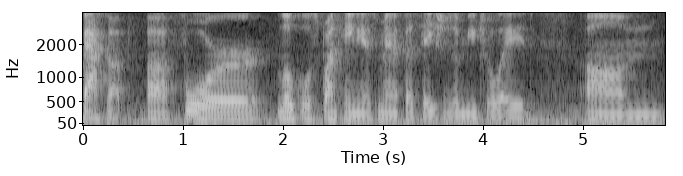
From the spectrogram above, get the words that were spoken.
backup for local spontaneous manifestations of mutual aid. Um,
